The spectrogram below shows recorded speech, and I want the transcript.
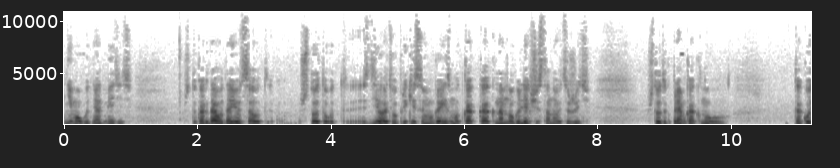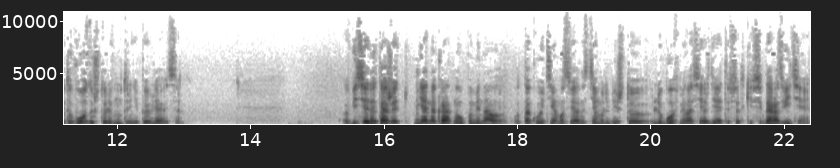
не могут не отметить, что когда удается вот что-то вот сделать вопреки своему эгоизму, вот как, как намного легче становится жить. Что-то прям как, ну, какой-то воздух, что ли, внутренний появляется. В беседах также неоднократно упоминал вот такую тему, связанную с темой любви, что любовь, милосердие – это все-таки всегда развитие.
